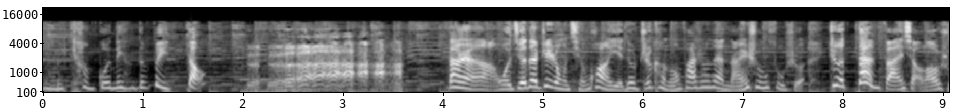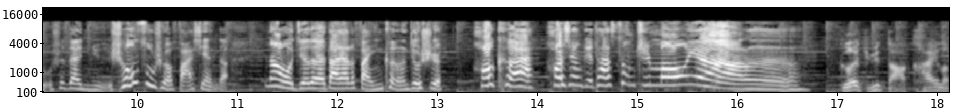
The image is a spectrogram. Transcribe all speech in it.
也没尝过那样的味道。当然啊，我觉得这种情况也就只可能发生在男生宿舍。这但凡小老鼠是在女生宿舍发现的，那我觉得大家的反应可能就是好可爱，好想给他送只猫呀。格局打开了。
